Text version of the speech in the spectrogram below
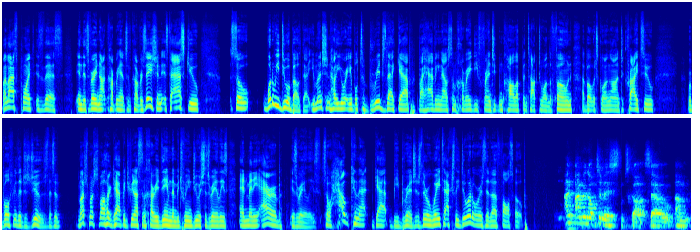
My last point is this in this very not comprehensive conversation is to ask you so what do we do about that? You mentioned how you were able to bridge that gap by having now some Haredi friends you can call up and talk to on the phone about what's going on, to cry to. We're both religious Jews. There's a much, much smaller gap between us and Haredim than between Jewish Israelis and many Arab Israelis. So, how can that gap be bridged? Is there a way to actually do it, or is it a false hope? I'm, I'm an optimist, Scott. So, um,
